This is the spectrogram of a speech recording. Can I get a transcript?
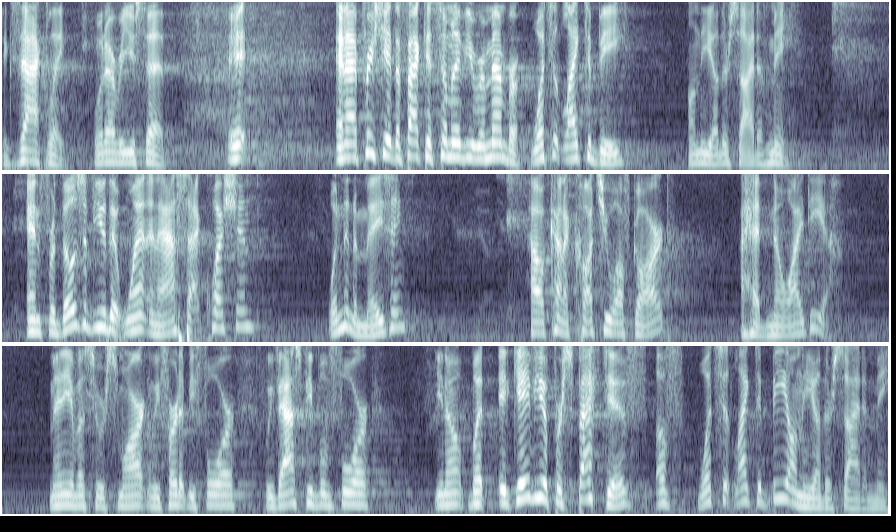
Exactly, whatever you said. It, and I appreciate the fact that so many of you remember what's it like to be on the other side of me? And for those of you that went and asked that question, wasn't it amazing how it kind of caught you off guard? I had no idea. Many of us who are smart, and we've heard it before, we've asked people before, you know, but it gave you a perspective of what's it like to be on the other side of me.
